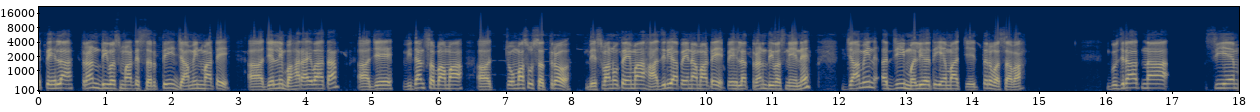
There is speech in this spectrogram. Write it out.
એ પહેલાં ત્રણ દિવસ માટે શરતી જામીન માટે જેલની બહાર આવ્યા હતા. જે વિધાનસભામાં ચોમાસું સત્ર બેસવાનું તો એમાં હાજરી આપે એના માટે પહેલાં ત્રણ દિવસની એને જામીન અરજી મળી હતી એમાં ચેતર વસાવા. ગુજરાતના સીએમ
